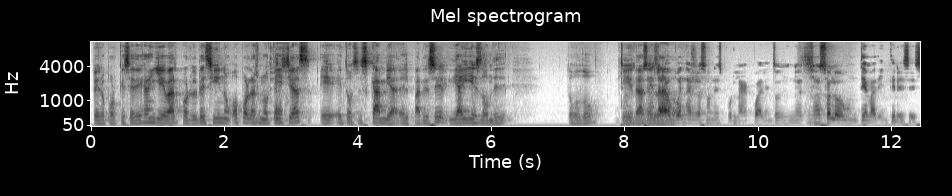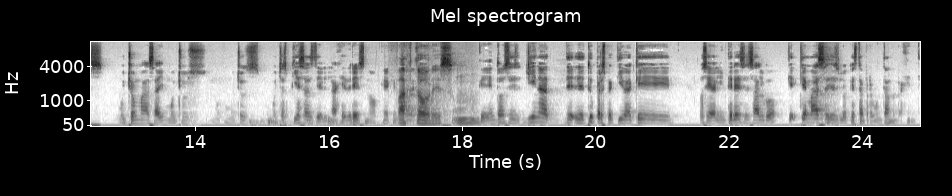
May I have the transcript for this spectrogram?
pero porque se dejan llevar por el vecino o por las noticias, eh, entonces cambia el parecer y ahí es donde todo queda de lado. buenas razones por la cual, entonces no, es solo un tema de intereses, mucho más, hay muchos Muchos, muchas piezas del ajedrez, ¿no? Factores. entonces, Gina, de, tu perspectiva, ¿qué, o sea, el interés es algo. ¿Qué, más es lo que está preguntando la gente?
